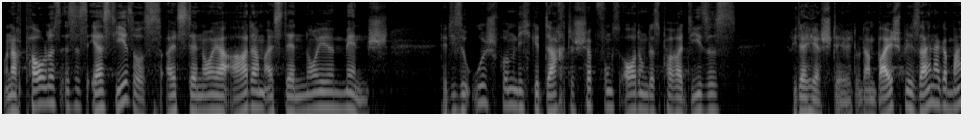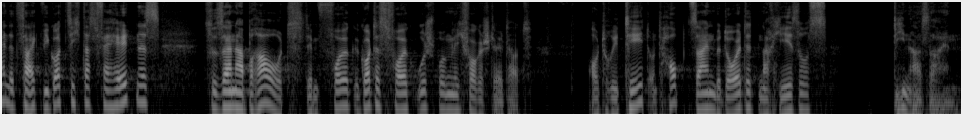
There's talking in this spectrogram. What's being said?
Und nach Paulus ist es erst Jesus als der neue Adam, als der neue Mensch, der diese ursprünglich gedachte Schöpfungsordnung des Paradieses wiederherstellt und am Beispiel seiner Gemeinde zeigt, wie Gott sich das Verhältnis zu seiner Braut, dem Volk, Gottesvolk ursprünglich vorgestellt hat. Autorität und Hauptsein bedeutet nach Jesus Diener sein.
